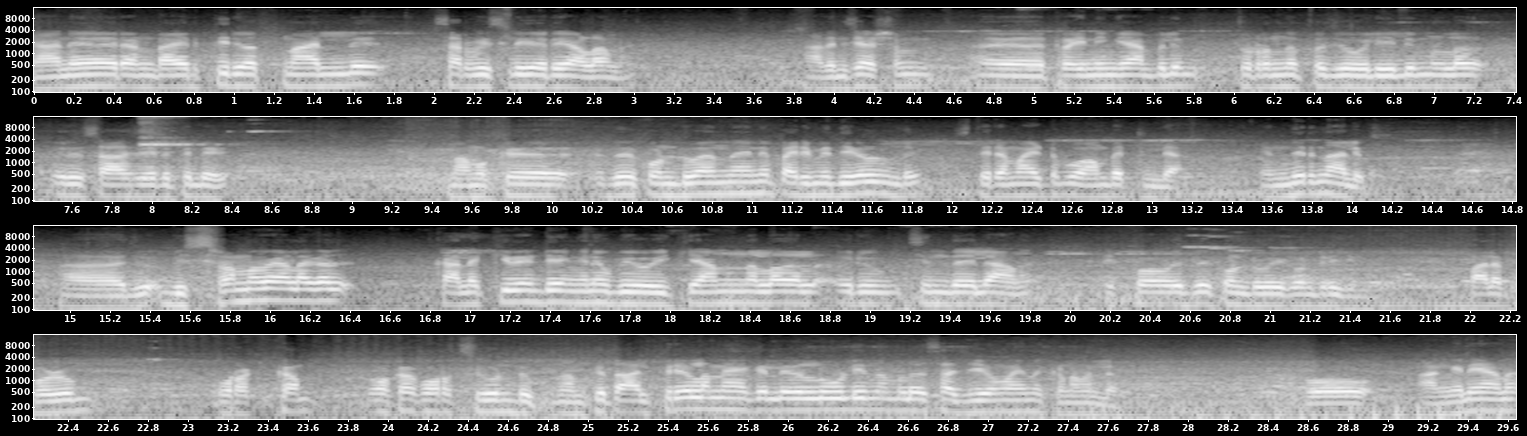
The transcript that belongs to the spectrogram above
ഞാൻ രണ്ടായിരത്തി ഇരുപത്തിനാലിൽ സർവീസിൽ കയറിയ ആളാണ്. അതിനുശേഷം ട്രെയിനിങ് ക്യാമ്പിലും തുടർന്ന് ഇപ്പോൾ ജോലിയിലുമുള്ള ഒരു സാഹചര്യത്തിൽ നമുക്ക് ഇത് കൊണ്ടുവന്നതിന് പരിമിതികളുണ്ട്. സ്ഥിരമായിട്ട് പോകാൻ പറ്റില്ല. എന്നിരുന്നാലും വിശ്രമവേളകൾ കലയ്ക്ക് വേണ്ടി എങ്ങനെ ഉപയോഗിക്കാമെന്നുള്ള ഒരു ചിന്തയിലാണ് ഇപ്പോൾ ഇത് കൊണ്ടുപോയിക്കൊണ്ടിരിക്കുന്നത്. പലപ്പോഴും ഉറക്കം ഒക്കെ കുറച്ചുകൊണ്ടും നമുക്ക് താല്പര്യമുള്ള മേഖലകളിലൂടെ നമ്മൾ സജീവമായി നിൽക്കണമല്ലോ. അപ്പോൾ അങ്ങനെയാണ്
